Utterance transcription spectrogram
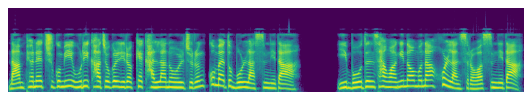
남편의 죽음이 우리 가족을 이렇게 갈라놓을 줄은 꿈에도 몰랐습니다. 이 모든 상황이 너무나 혼란스러웠습니다.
